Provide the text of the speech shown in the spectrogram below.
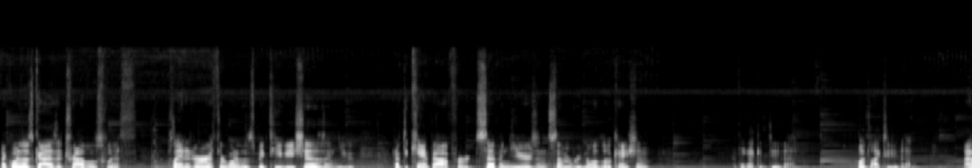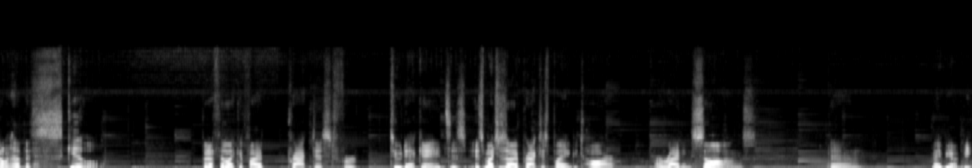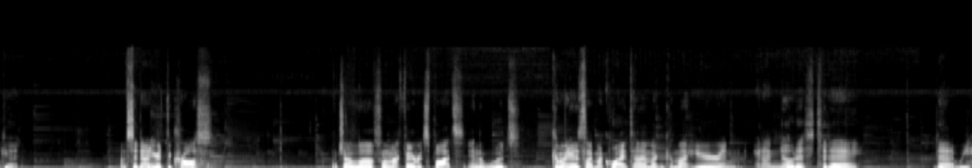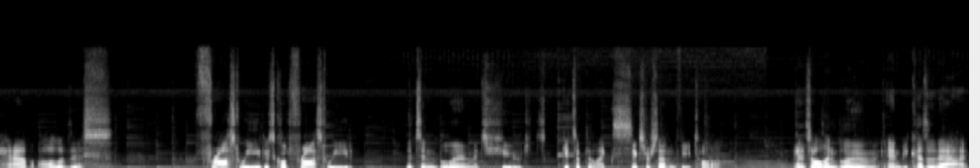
Like one of those guys that travels with Planet Earth or one of those big TV shows and you have to camp out for seven years in some remote location. I think I could do that. I would like to do that. I don't have the skill, but I feel like if I practiced for two decades, as, as much as I practice playing guitar or writing songs, then maybe I'd be good. I'm sitting out here at the cross, which I love. It's one of my favorite spots in the woods. Come out here, it's like my quiet time. I can come out here and, and I noticed today that we have all of this frostweed. It's called frostweed that's in bloom. It's huge. It gets up to like six or seven feet tall and it's all in bloom. And because of that,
